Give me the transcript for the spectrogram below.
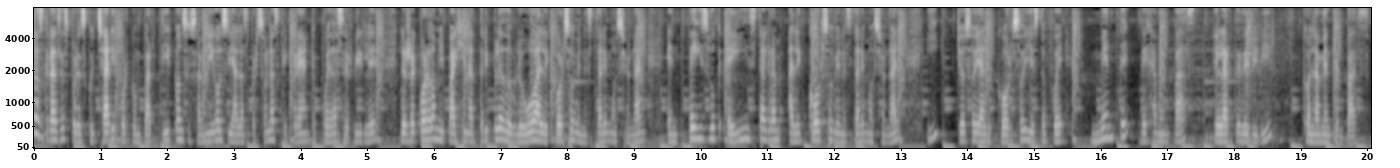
Muchas gracias por escuchar y por compartir con sus amigos y a las personas que crean que pueda servirle. Les recuerdo mi página www.alecorso Bienestar Emocional en Facebook e Instagram Alecorso Bienestar Emocional y yo soy Alecorso y esto fue Mente, déjame en paz, el arte de vivir con la mente en paz.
